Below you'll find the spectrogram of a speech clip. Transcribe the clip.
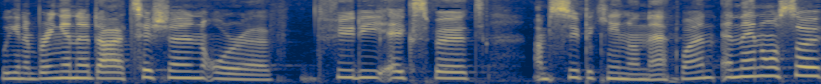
We're going to bring in a dietitian or a foodie expert. I'm super keen on that one. And then also,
